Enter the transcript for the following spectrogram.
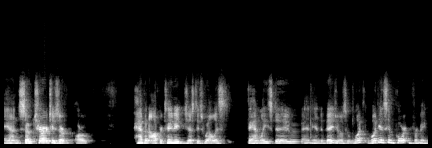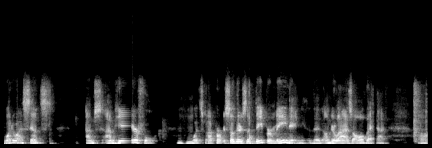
And so churches are, are have an opportunity just as well as families do and individuals. What what is important for me? What do I sense I'm I'm here for? Mm-hmm. What's my purpose? So there's a deeper meaning that underlies all that. Uh,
